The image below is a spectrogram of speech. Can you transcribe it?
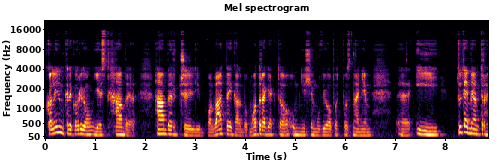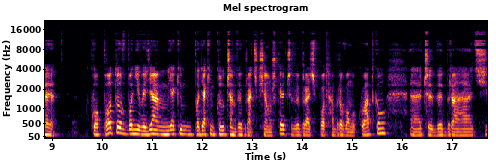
Kolejną kategorią jest haber. Haber, czyli bławatek albo modrak, jak to u mnie się mówiło pod Poznaniem. E, I tutaj miałem trochę kłopotów, bo nie wiedziałem jakim, pod jakim kluczem wybrać książkę, czy wybrać pod habrową okładką, e, czy wybrać,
